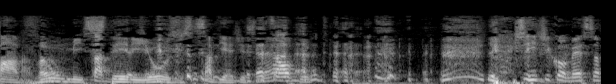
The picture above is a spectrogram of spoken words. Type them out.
pavão misterioso. Você sabia disso, né? É óbvio. E a gente começa.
